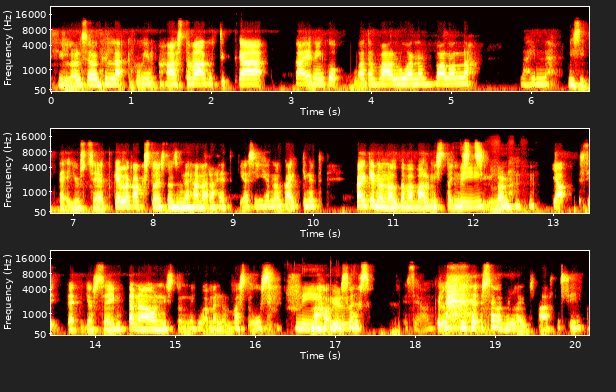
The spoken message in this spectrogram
silloin se on kyllä kovin haastavaa, kun tykkää tai niin kuin kuvata vaan luonnonvalolla lähinnä. Niin sitten just se, että kello 12 on semmoinen hämärä hetki ja siihen on kaikki nyt, kaiken on oltava valmista just niin. silloin. Ja sitten jos se ei nyt tänään onnistu, niin huomenna on vasta uusi niin, mahdollisuus. Kyllä. Se on kyllä, se on kyllä yksi haaste siinä.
